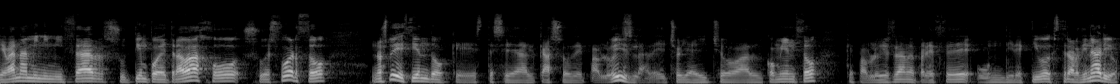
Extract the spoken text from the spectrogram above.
que van a minimizar su tiempo de trabajo, su esfuerzo, No estoy diciendo que este sea el caso de Pablo Isla, de hecho ya he dicho al comienzo que Pablo Isla me parece un directivo extraordinario,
